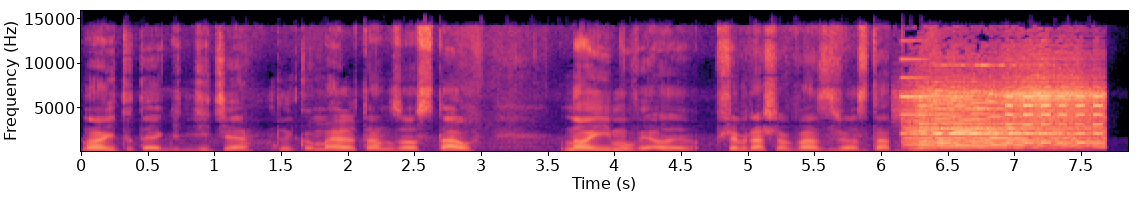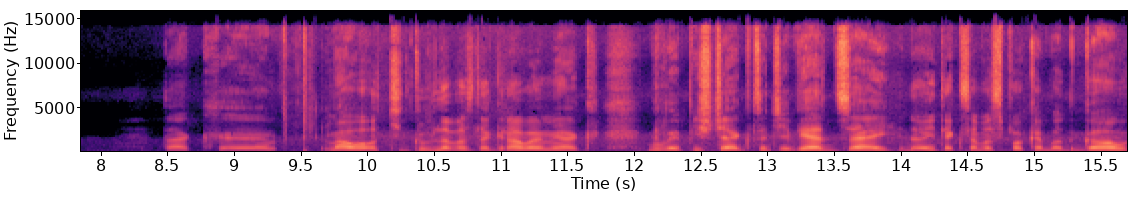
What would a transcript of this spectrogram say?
No i tutaj jak widzicie tylko Meltan został. No i mówię, przepraszam Was, że ostatnio tak e, mało odcinków dla Was nagrałem, jak mówię, piszcie jak chcecie więcej, no i tak samo z Pokémon Go,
